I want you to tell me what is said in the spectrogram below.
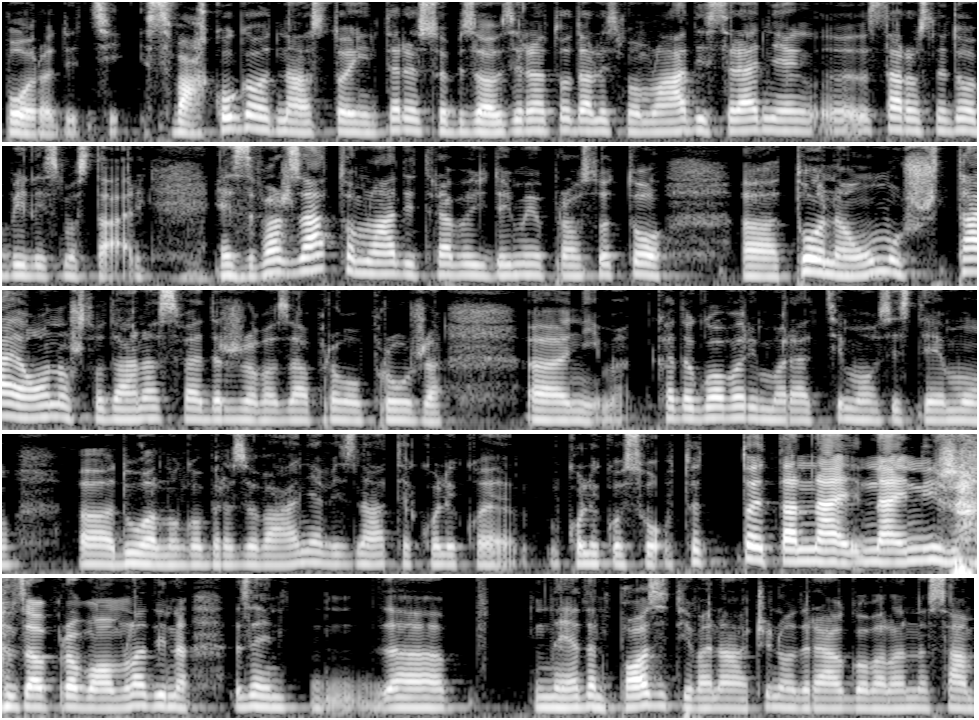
porodici. Svakoga od nas to interesuje, bez obzira na to da li smo mladi, srednje, starosne dobi ili smo stari. E, baš zato mladi trebaju da imaju prosto to, uh, to na umu šta je ono što danas sve država zapravo pruža uh, njima. Kada govorimo recimo o sistemu uh, dualnog obrazovanja, vi znate koliko, je, koliko su, to, to je ta naj, najniža zapravo omladina za, za na jedan pozitivan način odreagovala na sam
